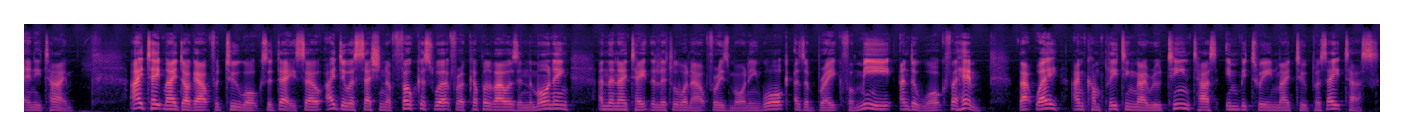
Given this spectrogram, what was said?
anytime. I take my dog out for two walks a day, so I do a session of focus work for a couple of hours in the morning, and then I take the little one out for his morning walk as a break for me and a walk for him. That way, I'm completing my routine tasks in between my 2 plus 8 tasks.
